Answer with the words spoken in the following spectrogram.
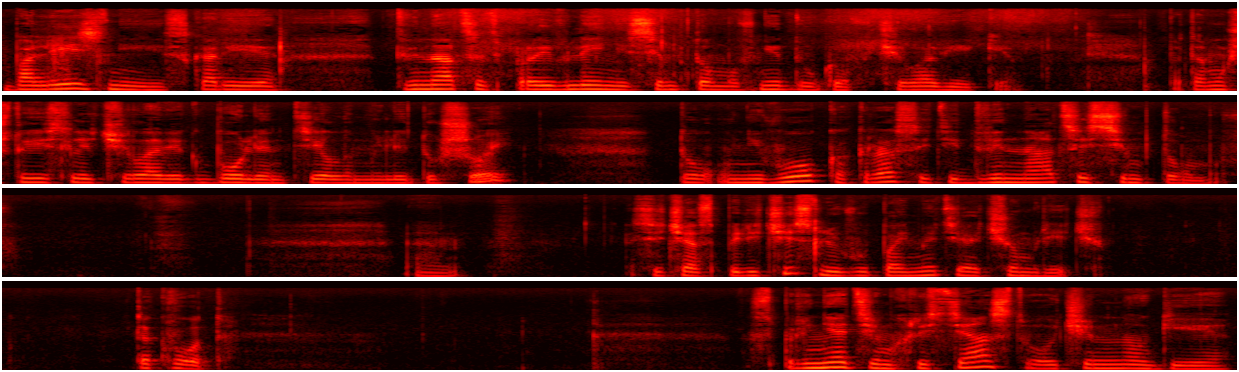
болезней, скорее 12 проявлений симптомов недуга в человеке. Потому что если человек болен телом или душой, то у него как раз эти 12 симптомов. Эм, сейчас перечислю, и вы поймете, о чем речь. Так вот, с принятием христианства очень многие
